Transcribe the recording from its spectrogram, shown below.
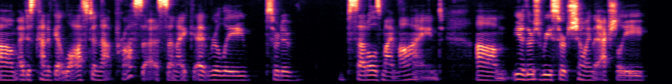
um, I just kind of get lost in that process, and I it really sort of settles my mind. Um, you know, there's research showing that actually,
